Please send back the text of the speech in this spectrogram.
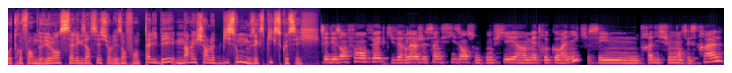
Autre forme de violence, celle exercée sur les enfants talibés, Marie-Charlotte Bisson nous explique ce que c'est. C'est des enfants en fait qui vers l'âge de 5-6 ans sont confiés à un maître coranique. C'est une tradition ancestrale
